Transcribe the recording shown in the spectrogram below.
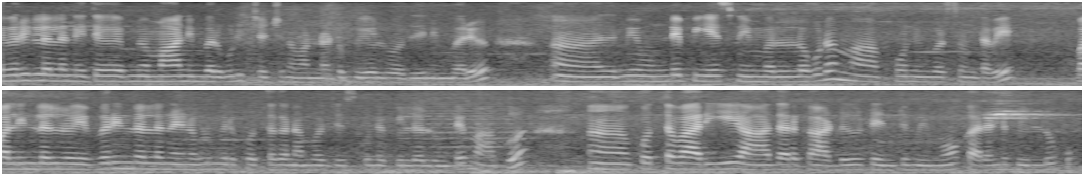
ఎవరిళ్ళనైతే మా నెంబర్ కూడా ఇచ్చొచ్చినాం అన్నట్టు బిఎల్ఓది నెంబరు. మేము ఉండే పిఎస్ నెంబర్లో కూడా మా ఫోన్ నెంబర్స్ ఉంటాయి వాళ్ళ ఇళ్ళల్లో ఎవరి ఇళ్ళల్లోనైనా కూడా మీరు కొత్తగా నమోదు చేసుకునే పిల్లలు ఉంటే మాకు కొత్త వారి ఆధార్ కార్డు టెన్త్ మేము కరెంటు బిల్లు ఒక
